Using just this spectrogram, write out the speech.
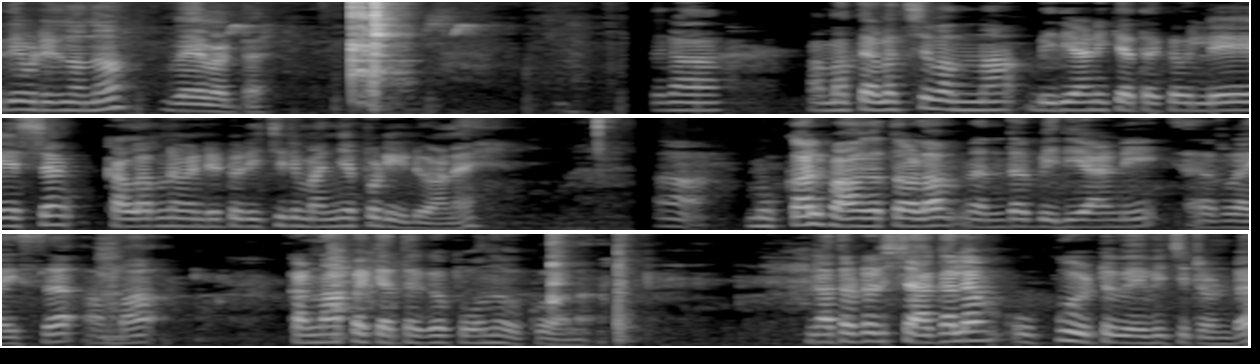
ഇതിവിടെ ഇരുന്നൊന്ന് വേവട്ടെ. അതിന് അമ്മ തിളച്ച് വന്ന ബിരിയാണിക്കകത്തൊക്കെ ഒരു ലേശം കളറിന് വേണ്ടിയിട്ട് ഒരു ഇച്ചിരി മഞ്ഞൾപ്പൊടി ഇടുവാണേ. മുക്കാൽ ഭാഗത്തോളം വെന്ത ബിരിയാണി റൈസ് അമ്മ കണ്ണാപ്പയ്ക്കകത്തൊക്കെ പോന്ന് വെക്കുവാണ്. ഇതിനകത്തോട്ടൊരു ശകലം ഉപ്പും ഇട്ട് വേവിച്ചിട്ടുണ്ട്.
